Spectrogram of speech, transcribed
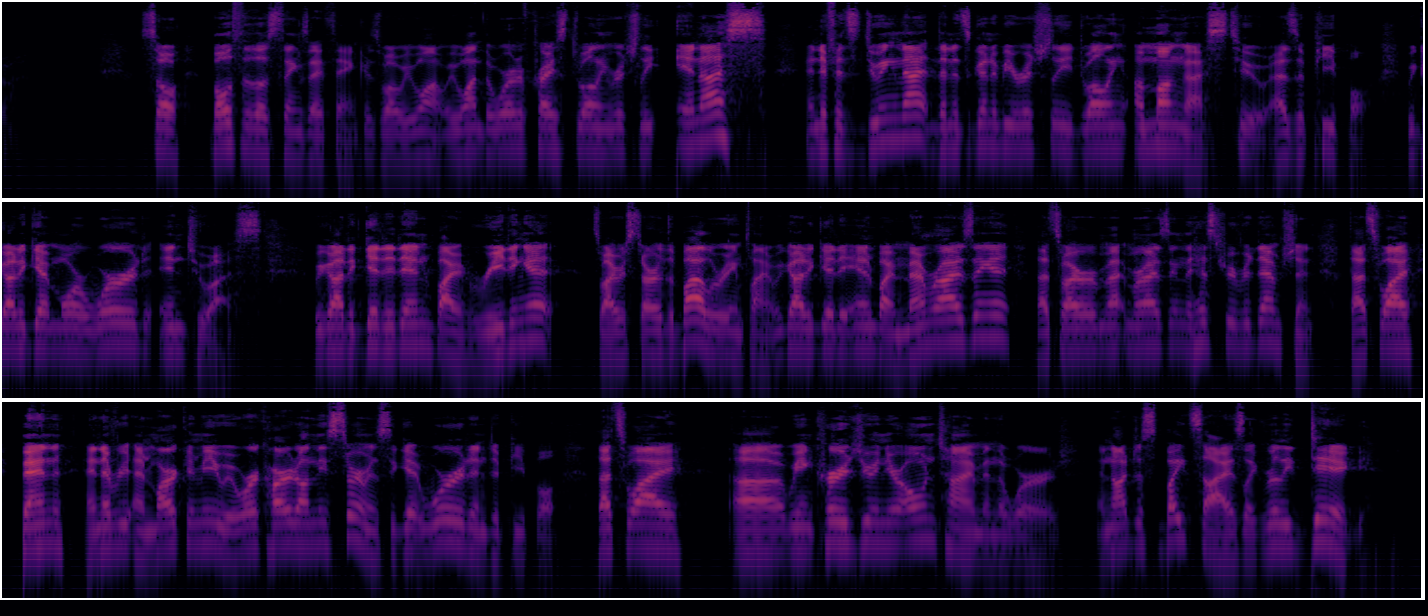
So, both of those things, I think, is what we want. We want the Word of Christ dwelling richly in us, and if it's doing that, then it's going to be richly dwelling among us, too, as a people. we got to get more Word into us. We got to get it in by reading it. That's why we started the Bible reading plan. We got to get it in by memorizing it. That's why we're memorizing the history of redemption. That's why Ben and every and Mark and me we work hard on these sermons to get word into people. That's why uh, we encourage you in your own time in the Word and not just bite size. Like really dig.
